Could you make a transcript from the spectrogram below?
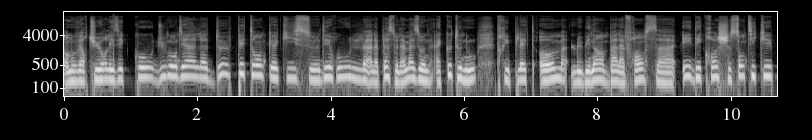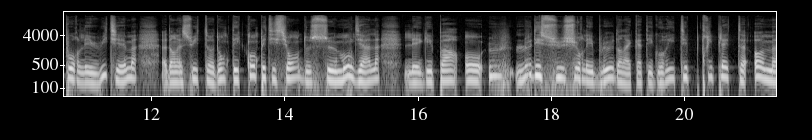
En ouverture, les échos du mondial de pétanque qui se déroule à la place de l'Amazon à Cotonou. Triplette homme, le Bénin bat la France et décroche son ticket pour les huitièmes. Dans la suite donc des compétitions de ce mondial, les Guépards ont eu le déçu sur les Bleus dans la catégorie triplette homme.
